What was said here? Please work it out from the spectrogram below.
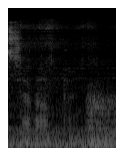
Weapon, weapon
